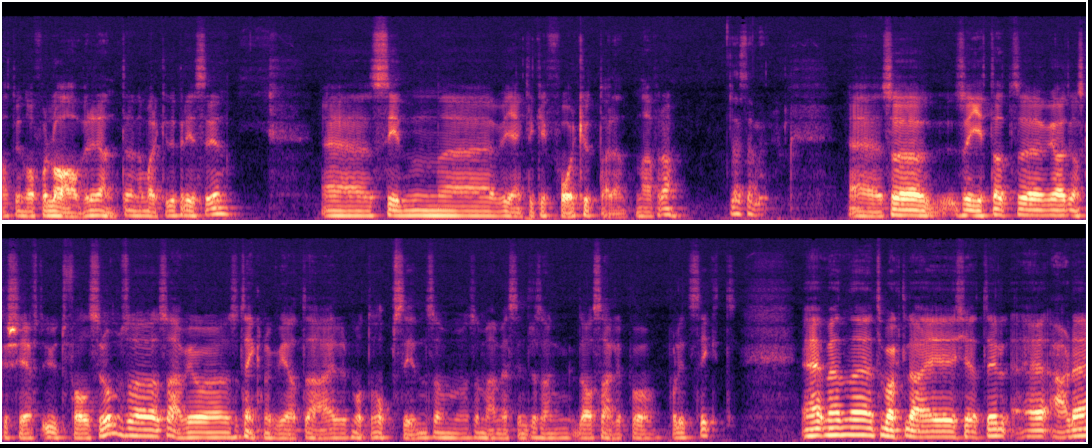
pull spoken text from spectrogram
at vi nå får lavere renter enn det markedet priser inn, uh, siden uh, vi egentlig ikke får kutta renten herfra. Det stemmer. Eh, så, så, gitt at eh, vi har et ganske skjevt utfallsrom, så, så, jo, så, tenker nok vi at det er på en måte hoppsiden som, som er mest interessant, da særlig på, på litt sikt. Eh, men tilbake til deg, Kjetil. Det,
